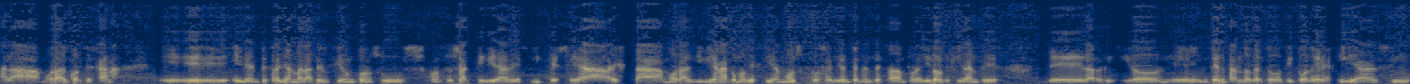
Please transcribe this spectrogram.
a la moral cortesana. Eh, ella empezó a llamar la atención con sus, con sus actividades y pese a esta moral liviana, como decíamos, pues evidentemente estaban por allí los vigilantes de la religión, eh, intentando ver todo tipo de herejías y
